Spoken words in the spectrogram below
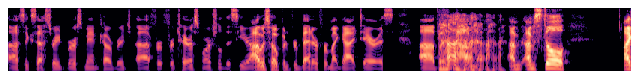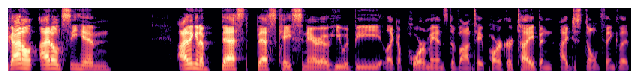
uh, success rate versus man coverage uh, for for Terrace Marshall this year. I was hoping for better for my guy Terrace, uh, but no, I'm, not, I'm I'm still like I don't I don't see him. I think in a best best case scenario, he would be like a poor man's DeVante Parker type, and I just don't think that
